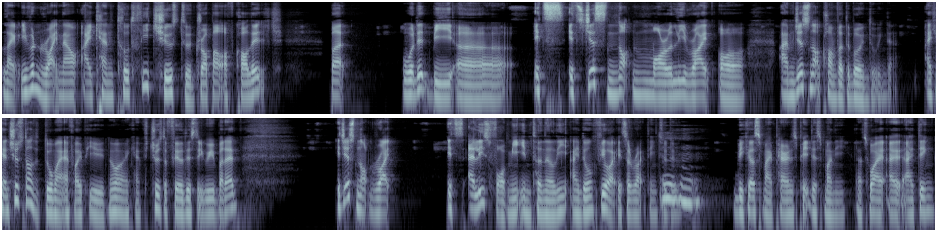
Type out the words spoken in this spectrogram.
like even right now i can totally choose to drop out of college but would it be uh it's it's just not morally right or i'm just not comfortable in doing that i can choose not to do my fyp you know i can choose to fail this degree but then it's just not right it's at least for me internally i don't feel like it's the right thing to do mhm. because my parents paid this money. That's why I, I think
